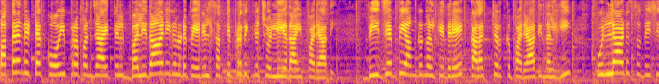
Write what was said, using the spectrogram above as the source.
പത്തനംതിട്ട കോയിപ്ര പഞ്ചായത്തിൽ ബലിദാനികളുടെ പേരിൽ സത്യപ്രതിജ്ഞ ചൊല്ലിയതായി പരാതി. ബി ജെ പി അംഗങ്ങൾക്കെതിരെ കളക്ടർക്ക് പരാതി നൽകി. പുല്ലാട് സ്വദേശി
